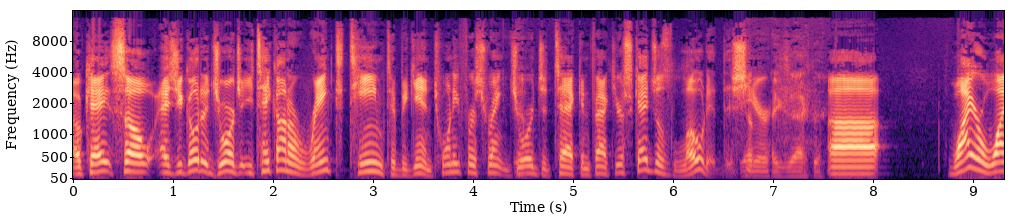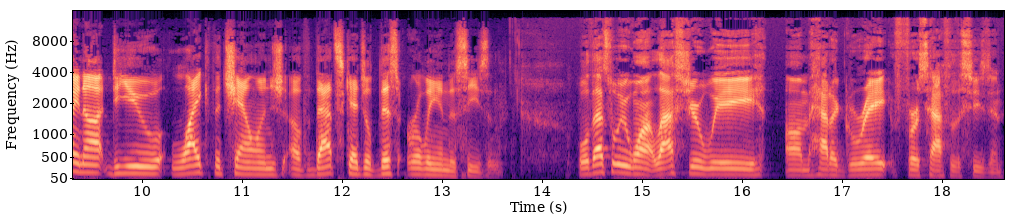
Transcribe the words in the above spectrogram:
Okay, so as you go to Georgia, you take on a ranked team to begin, 21st ranked Georgia Tech. In fact, your schedule's loaded this Yep, year. exactly. Why or why not do you like the challenge of that schedule this early in the season? Well, that's what we want. Last year we um, had a great first half of the season,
